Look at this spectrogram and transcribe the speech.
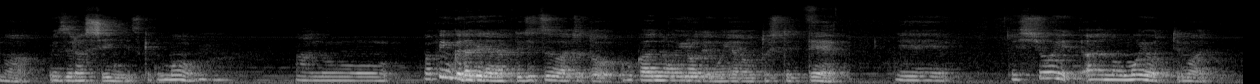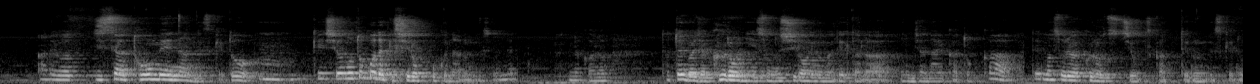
まあ珍しいんですけども、うん、あの、まあ、ピンクだけじゃなくて実はちょっと他の色でもやろうとしててで結晶あの模様ってまああれは実際は透明なんですけど、結晶のとこだけ白っぽくなるんですよね。だから例えばじゃあ黒にその白いのが出たらいいんじゃないかとか。で、まあ、それは黒土を使ってるんですけど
